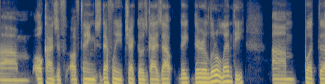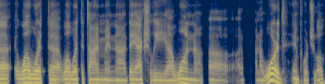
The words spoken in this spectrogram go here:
um all kinds of, of things. Definitely check those guys out. They they're a little lengthy um but uh well worth uh, well worth the time. And uh they actually uh, won uh, uh an award in portugal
